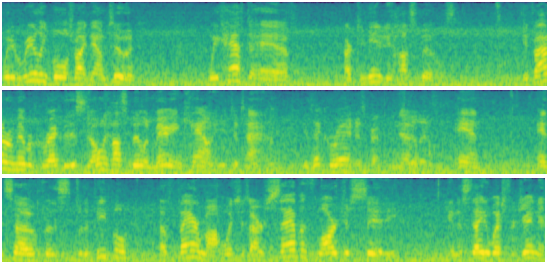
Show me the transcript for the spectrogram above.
when it really boils right down to it, we have to have our community hospitals. If I remember correctly, this is the only hospital in Marion County at the time. Is that correct? That is correct. You know, Still is. And and so for the for the people of Fairmont, which is our seventh largest city in the state of West Virginia,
